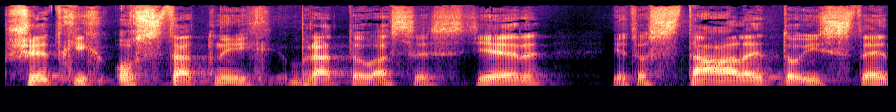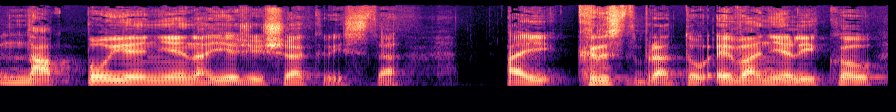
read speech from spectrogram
všetkých ostatných bratov a sestier, je to stále to isté napojenie na Ježiša Krista. Aj krst bratov evanelikov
